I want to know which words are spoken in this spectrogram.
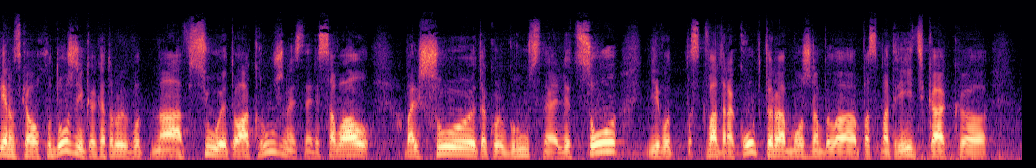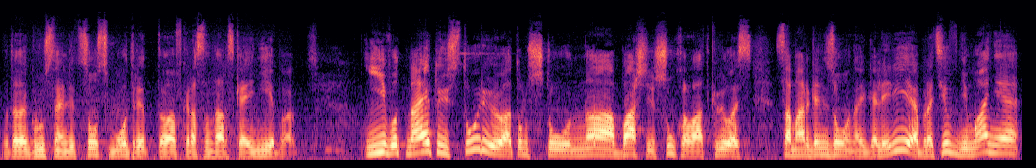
пермского художника, который вот на всю эту окружность нарисовал большое такое грустное лицо. И вот с квадрокоптера можно было посмотреть, как э, вот это грустное лицо смотрит э, в краснодарское небо. И вот на эту историю о том, что на башне Шухова открылась самоорганизованная галерея, обратил внимание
